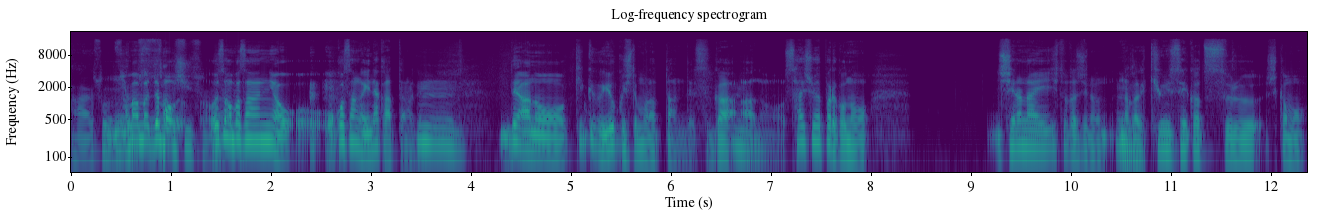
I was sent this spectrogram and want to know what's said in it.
はい、そう今までも、ね、おじさんおばさんにはお子さんがいなかったので、うんうん、であの結局よくしてもらったんですが、うん、あの最初やっぱりこの知らない人たちの中で急に生活する、しかも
